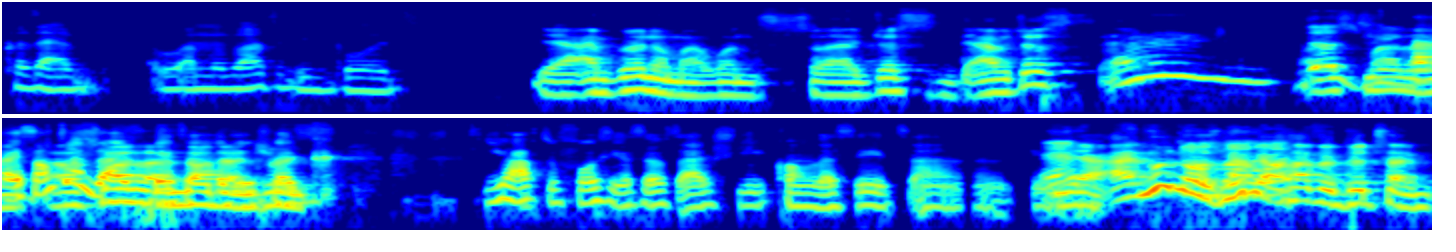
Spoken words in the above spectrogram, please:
because i'm i'm about to be bored Yeah, I'm going on my ones. So I just, I was just, I'll Just smile drink. and- Right, sometimes I'll smile that's and nod better and because drink. You have to force yourself to actually conversate and you know? Yeah, and who knows? Maybe I'll have a good time.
